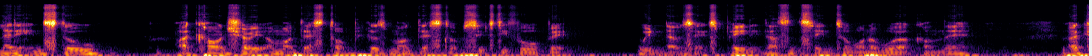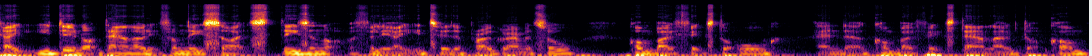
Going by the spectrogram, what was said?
Let it install. I can't show it on my desktop because my desktop 64-bit Windows XP and it doesn't seem to want to work on there. Okay you do not download it from these sites. These are not affiliated to the program at all. Combofix.org and uh, combofixdownload.com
